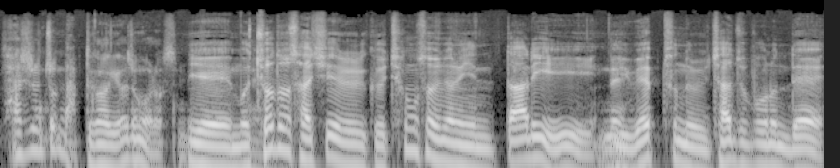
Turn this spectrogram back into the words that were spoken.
사실은 좀 납득하기가 좀 어렵습니다. 예, 뭐 저도 사실 그 청소년인 딸이 네. 이 웹툰을 자주 보는데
